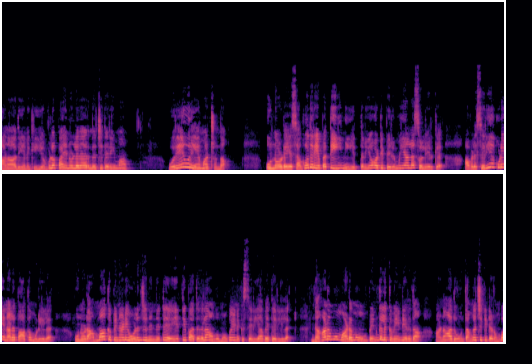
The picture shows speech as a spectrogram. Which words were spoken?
ஆனால் அது எனக்கு எவ்வளோ பயனுள்ளதாக இருந்துச்சு தெரியுமா? ஒரே ஒரு ஏமாற்றம் தான். உன்னோடைய சகோதரியை பற்றி நீ எத்தனையோ வாட்டி பெருமையாலாம் சொல்லியிருக்க. அவளை சரியாக கூட என்னால் பார்க்க முடியல. உன்னோட அம்மாவுக்கு பின்னாடி ஒளிஞ்சு நின்றுட்டு எட்டி பார்த்ததுல அவங்க முகம் எனக்கு சரியாகவே தெரியல. நாணமும் மடமும் பெண்களுக்கு வேண்டியது தான் ஆனால் அது உன் தங்கச்சிக்கிட்ட ரொம்ப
